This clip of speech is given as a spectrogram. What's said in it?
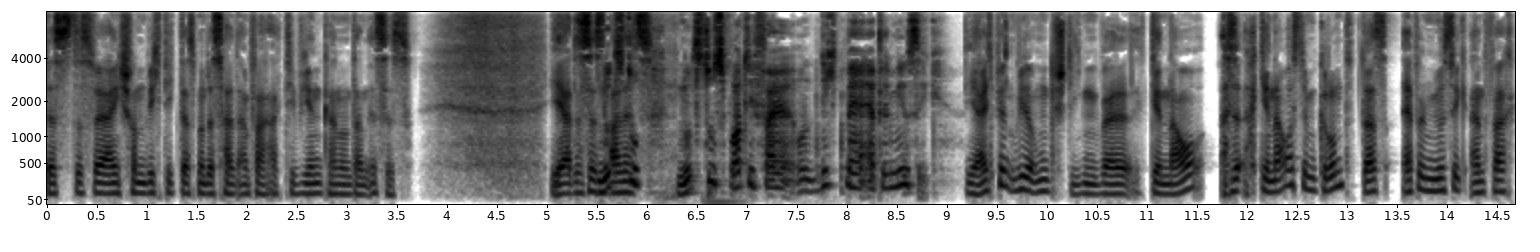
das, das wäre eigentlich schon wichtig, dass man das halt einfach aktivieren kann und dann ist es. Ja, das ist nutzt alles. Du, nutzt du Spotify und nicht mehr Apple Music? Ja, ich bin wieder umgestiegen, weil genau, also genau aus dem Grund, dass Apple Music einfach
